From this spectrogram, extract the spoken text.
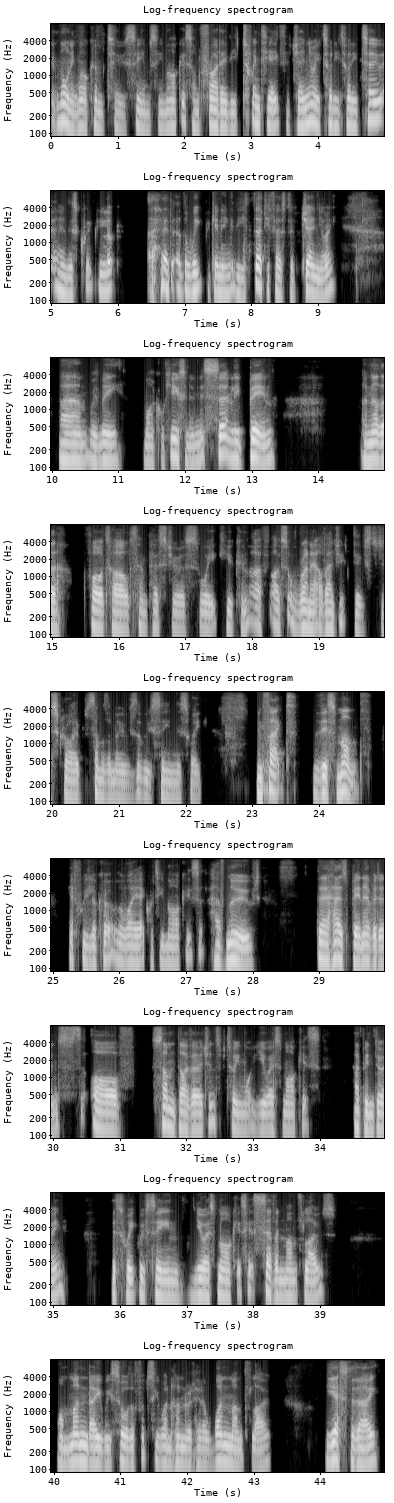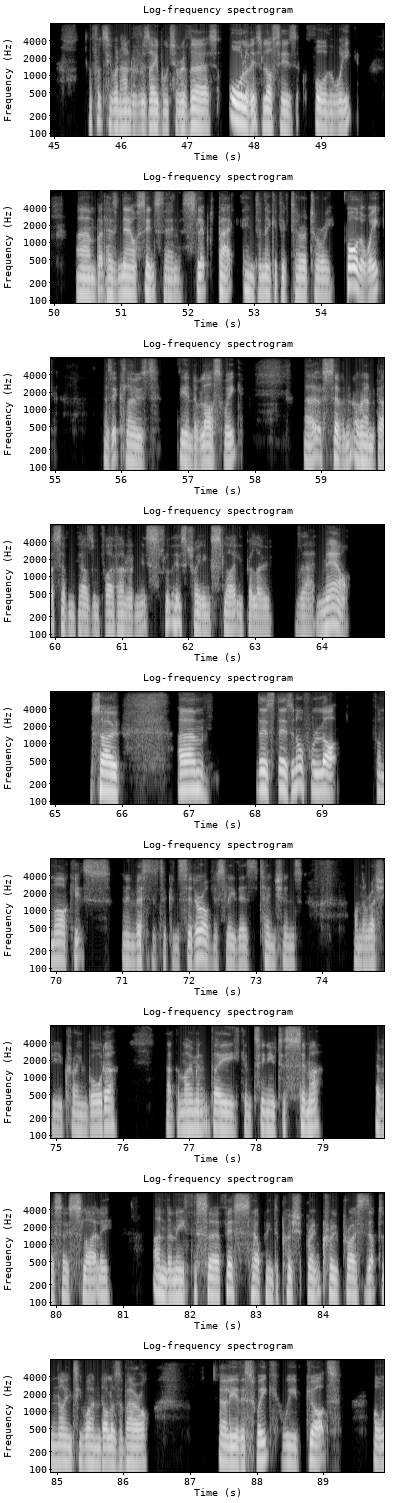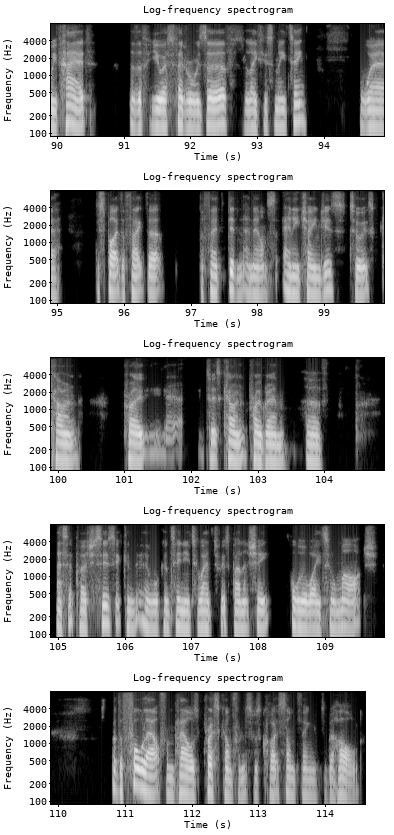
Good morning. Welcome to CMC Markets on Friday, the 28th of January 2022, and this quick look ahead at the week beginning the 31st of January um, with me, Michael Hewson. And it's certainly been another volatile, tempestuous week. You can I've, I've sort of run out of adjectives to describe some of the moves that we've seen this week. In fact, this month, if we look at the way equity markets have moved, there has been evidence of some divergence between what US markets have been doing. This week we've seen US markets hit seven month lows. On Monday we saw the FTSE 100 hit a one month low. Yesterday the FTSE 100 was able to reverse all of its losses for the week, um, but has now since then slipped back into negative territory for the week as it closed the end of last week uh, seven around about 7,500 and it's it's trading slightly below that now. So um, there's there's an awful lot for markets and investors to consider. Obviously, there's tensions on the Russia-Ukraine border. At the moment, they continue to simmer ever so slightly underneath the surface, helping to push Brent crude prices up to $91 a barrel earlier this week, we've got, or we've had, the US Federal Reserve's latest meeting, where despite the fact that the Fed didn't announce any changes to its current pro to its current program of asset purchases, it can it will continue to add to its balance sheet all the way till March. But the fallout from Powell's press conference was quite something to behold.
